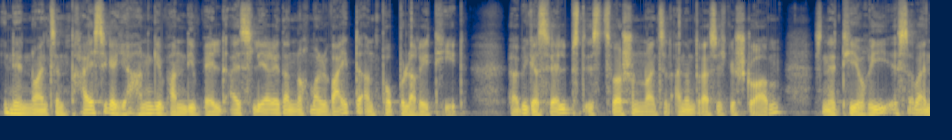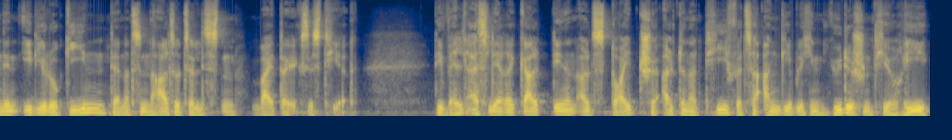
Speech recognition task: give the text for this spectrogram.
In den 1930er Jahren gewann die Welteislehre dann nochmal weiter an Popularität. Hörbiger selbst ist zwar schon 1931 gestorben, seine Theorie ist aber in den Ideologien der Nationalsozialisten weiter existiert. Die Welteislehre galt denen als deutsche Alternative zur angeblichen jüdischen Theorie,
